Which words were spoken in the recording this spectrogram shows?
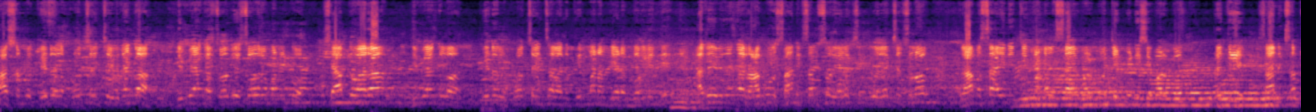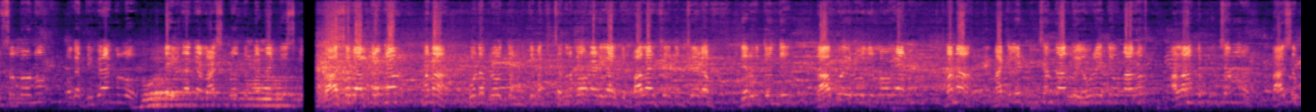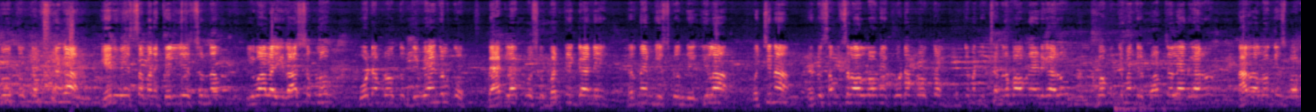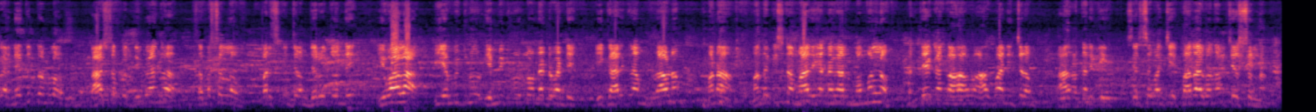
రాష్ట్రంలో క్రీడలను ప్రోత్సహించే విధంగా దివ్యాంగ సోదరి సోదరమణులకు షాప్ ద్వారా దివ్యాంగుల క్రీడలు ప్రోత్సహించాలని తీర్మానం చేయడం జరిగింది. అదేవిధంగా రాబో స్థానిక సంస్థల ఎలక్షన్ ఎలక్షన్స్లో గ్రామ స్థాయి నుంచి మండల స్థాయి వరకు జెడ్పీటీసీ వరకు ప్రతి స్థానిక సంస్థల్లోనూ ఒక దివ్యాంగులు ఉండే విధంగా రాష్ట్ర ప్రభుత్వం నిర్ణయం తీసుకుంది రాష్ట్ర వ్యాప్తంగా మన కూట ప్రభుత్వం ముఖ్యమంత్రి చంద్రబాబు నాయుడు గారికి పాలాభిషేకం చేయడం జరుగుతుంది. రాబోయే రోజుల్లో గాను మన నకిలీ పింఛన్దారులు ఎవరైతే ఉన్నారో అలాంటి పింఛన్లు రాష్ట్ర ప్రభుత్వం ఖచ్చితంగా ఏరివేస్తామని తెలియజేస్తున్నాం. ఇవాళ ఈ రాష్ట్రంలో కూటమి ప్రభుత్వం దివ్యాంగులకు బ్యాక్లాగ్ పోస్టు భర్తీకి కానీ నిర్ణయం తీసుకుంది. ఇలా వచ్చిన రెండు సంవత్సరాల్లోనే కూటమి ప్రభుత్వం ముఖ్యమంత్రి చంద్రబాబు నాయుడు గారు ఉప ముఖ్యమంత్రి పవన్ కళ్యాణ్ గారు నారా లోకేష్ బాబు గారి నేతృత్వంలో రాష్ట్రంలో దివ్యాంగ సమస్యలను పరిష్కరించడం జరుగుతుంది. ఇవాళ ఈ ఎమ్మికనూరు ఎమ్మికనూరులో ఉన్నటువంటి ఈ కార్యక్రమం రావడం మన మందకృష్ణ మాదిగన్న గారు మమ్మల్ని ప్రత్యేకంగా ఆహ్వానించడం అతనికి శిరసు వంచి పాదాభివందనం చేస్తున్నాం.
